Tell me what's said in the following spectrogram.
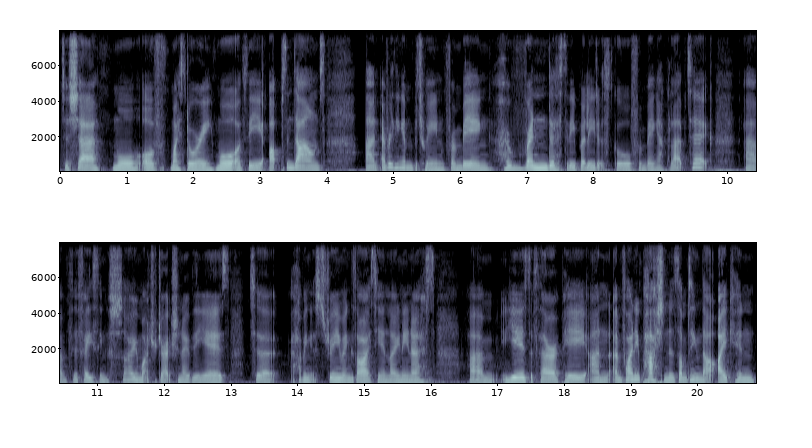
to share more of my story, more of the ups and downs, and everything in between from being horrendously bullied at school, from being epileptic, um, for facing so much rejection over the years, to having extreme anxiety and loneliness, um, years of therapy, and, and finding passion is something that I can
